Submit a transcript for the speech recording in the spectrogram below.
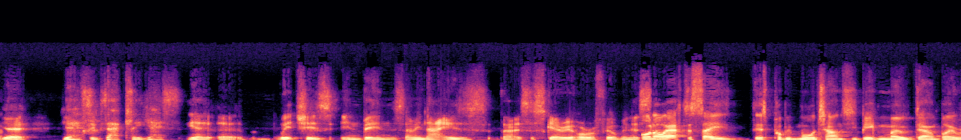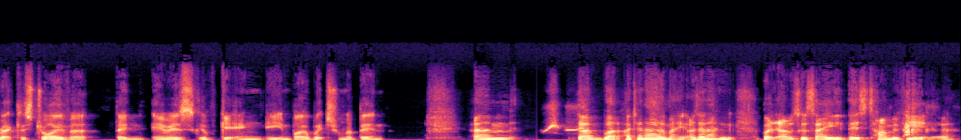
yeah. Yes, exactly. Yes, yeah. Uh, witches in bins. I mean, that is that is a scary horror film in itself. Although I have to say, there's probably more chance of being mowed down by a reckless driver than there is of getting eaten by a witch from a bin. Um, don't, well, I don't know, mate. I don't know. But I was going to say, this time of year,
